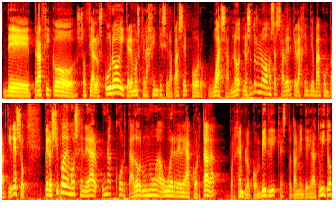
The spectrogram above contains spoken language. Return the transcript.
de tráfico social oscuro y queremos que la gente se la pase por WhatsApp, ¿no? Nosotros no vamos a saber que la gente va a compartir eso, pero sí podemos generar un acortador, una URL acortada, por ejemplo, con Bitly, que es totalmente gratuito,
